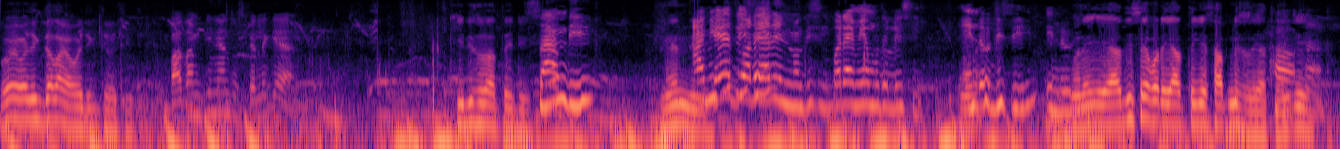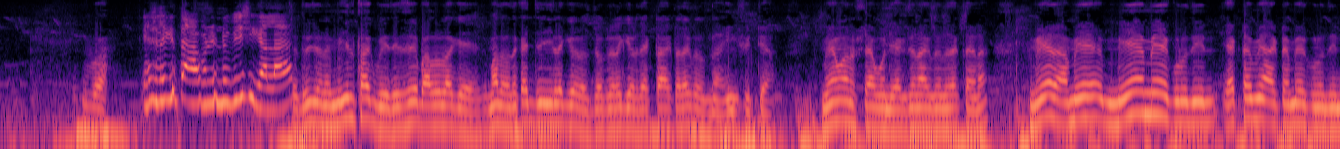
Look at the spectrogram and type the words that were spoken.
ওই ওই দিক দিয়ে লাগা ওই দিক দিয়ে ওই দিক দিয়ে বাদাম কিনে আনছিস কেলে কে কি দিছো তাতে এটি? সান্দি মেহেন্দি। আমি পরে আর দিছি। পরে আমি আমুতে লইছি। এনে দিছি মানে ইয়া দিছে পরে ইয়ার থেকে সাপ নিছো ইয়ার থেকে বাহ। তো আমার একটু বেশি গালা দুজনে মিল থাকবে ভালো লাগে। মাঝে মাঝে কাজ ই লাগে ঝগড়া লাগে একটা একটা দেখতে না হিংসুটা মেয়ে মানুষ এমনই একজন একজন দেখতে হয় না। মেয়েরা মেয়ে মেয়ে মেয়ে কোনোদিন একটা মেয়ে একটা মেয়ের কোনোদিন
